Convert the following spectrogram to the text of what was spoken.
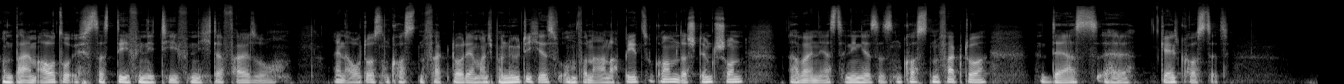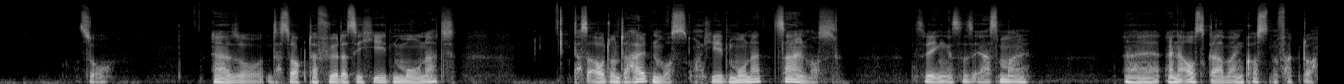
Und bei einem Auto ist das definitiv nicht der Fall so. Ein Auto ist ein Kostenfaktor, der manchmal nötig ist, um von A nach B zu kommen, das stimmt schon, aber in erster Linie ist es ein Kostenfaktor, der äh, Geld kostet. So. Also das sorgt dafür, dass ich jeden Monat das Auto unterhalten muss und jeden Monat zahlen muss. Deswegen ist es erstmal äh, eine Ausgabe, ein Kostenfaktor.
